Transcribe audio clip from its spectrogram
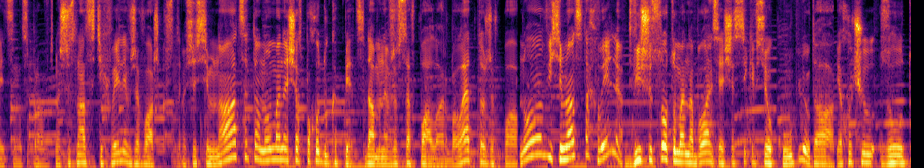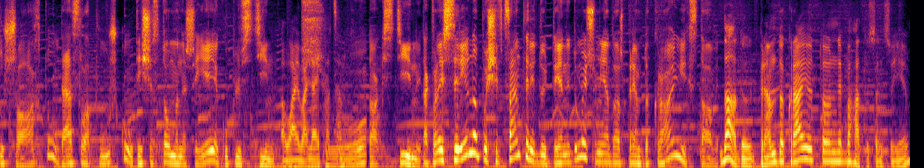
розсипається насправді. На 16 хвилі вже важко стає. Ось 17, ну у мене зараз, походу, капець. Да, у мене вже все впало. Арбалет теж впав. Ну, 18 хвиля. 2600 у мене на балансі, я зараз стільки всього куплю. Так, я хочу золоту шахту, Тесла пушку. 1100 у мене ще є, я куплю стін. Давай, валяй, пацан. Так, стіни. Так, вони ж все рівно по ще в центр йдуть, то я не думаю, що мені аж прям до краю їх ставити. Да, до, прям до краю то небагато сенсу є.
